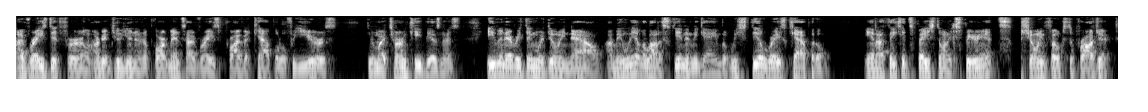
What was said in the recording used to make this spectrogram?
I've raised it for 102 unit apartments. I've raised private capital for years through my turnkey business. Even everything we're doing now, I mean, we have a lot of skin in the game, but we still raise capital. And I think it's based on experience, showing folks the project,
